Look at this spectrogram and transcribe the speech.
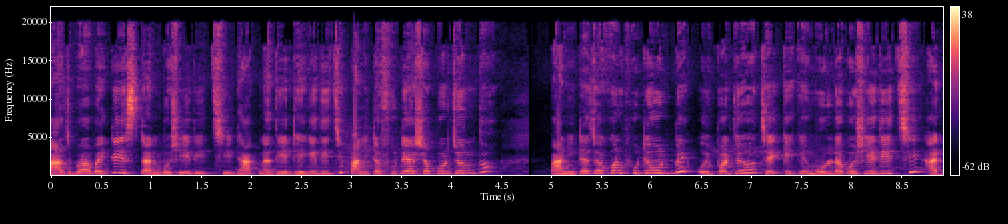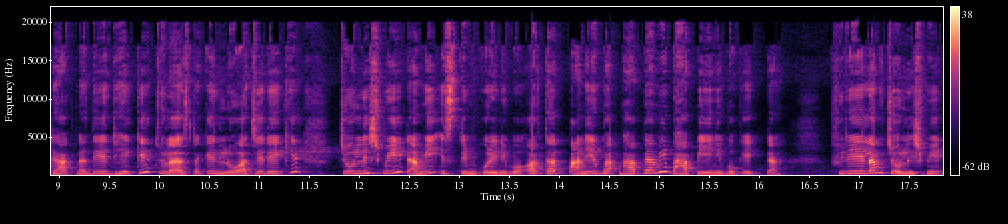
মাছ বরাবর একটি স্ট্যান্ড বসিয়ে দিচ্ছি। ঢাকনা দিয়ে ঢেকে দিচ্ছি পানিটা ফুটে আসা পর্যন্ত। পানিটা যখন ফুটে উঠবে, ওই পর্যায়ে হচ্ছে কেকের মোলটা বসিয়ে দিচ্ছি আর ঢাকনা দিয়ে ঢেকে চুলা আঁচটাকে লো আঁচে রেখে চল্লিশ মিনিট আমি স্টিম করে নিব। অর্থাৎ পানির ভাপে আমি ভাপিয়ে নিব কেকটা। ফিরে এলাম চল্লিশ মিনিট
